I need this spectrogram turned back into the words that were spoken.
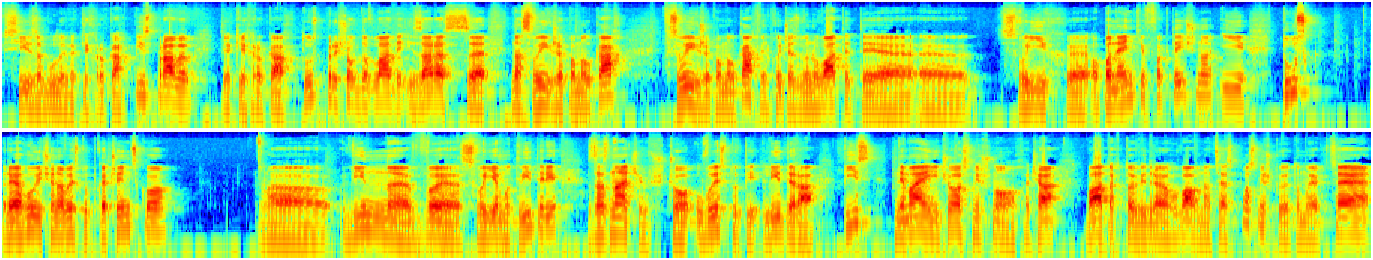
Всі забули, в яких роках Піс правив, в яких роках Туск прийшов до влади, і зараз е, на своїх же помилках, в своїх же помилках він хоче звинуватити е, своїх е, опонентів, фактично. І Туск, реагуючи на виступ Качинського, Він е, в своєму твіттері зазначив, що у виступі лідера ПІС немає нічого смішного. Хоча багато хто відреагував на це з посмішкою, тому як це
